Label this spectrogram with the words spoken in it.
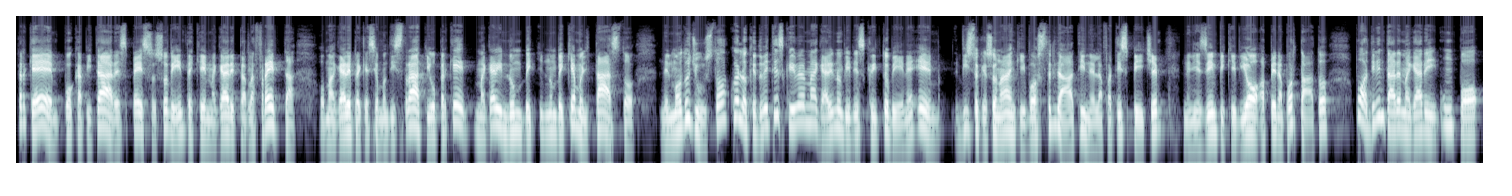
perché può capitare spesso e sovente che magari per la fretta o magari perché siamo distratti o perché magari non, be- non becchiamo il tasto nel modo giusto, quello che dovete scrivere magari non viene scritto bene e visto che sono anche i vostri dati nella fattispecie, negli esempi che vi ho appena portato, può diventare magari un po'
